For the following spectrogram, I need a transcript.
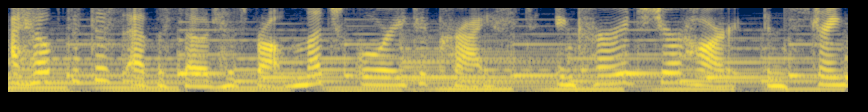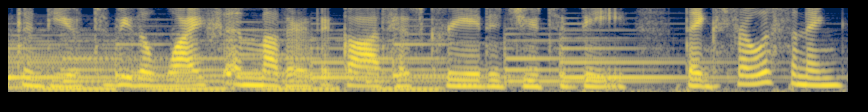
I hope that this episode has brought much glory to Christ, encouraged your heart, and strengthened you to be the wife and mother that God has created you to be. Thanks for listening.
